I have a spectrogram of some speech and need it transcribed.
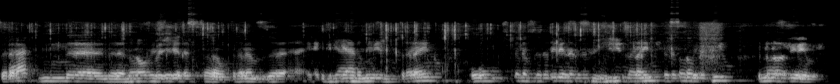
Será que na, na nova geração estamos a, a, criar o mesmo treino ou estamos apenas a fugir à imitação daquilo que nós vemos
